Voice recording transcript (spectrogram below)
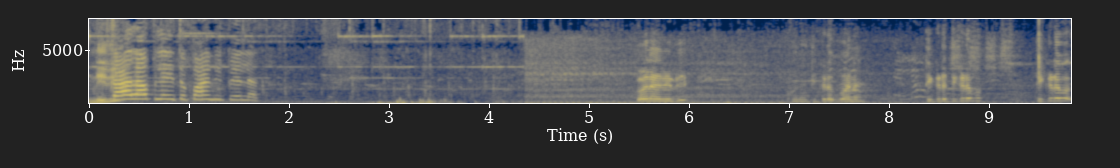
निधी? काल आपल्या इथं पाणी पेल्यात. कोण आहे निधी? कोण आहे? तिकडे कोण आहे? तिकडे तिकडे बघ. तिकडे बघ.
